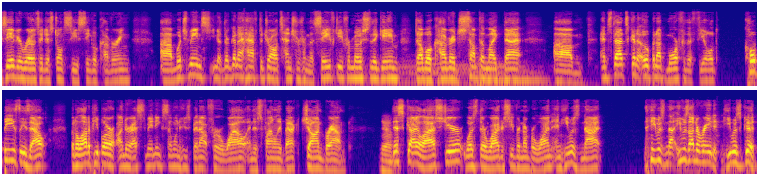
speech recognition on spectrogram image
Xavier Rhodes, I just don't see single covering, um, which means you know they're going to have to draw attention from the safety for most of the game, double coverage, something like that, um, and so that's going to open up more for the field. Cole Beasley's out, but a lot of people are underestimating someone who's been out for a while and is finally back. John Brown. Yeah. This guy last year was their wide receiver number one, and he was not he was not he was underrated. He was good.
